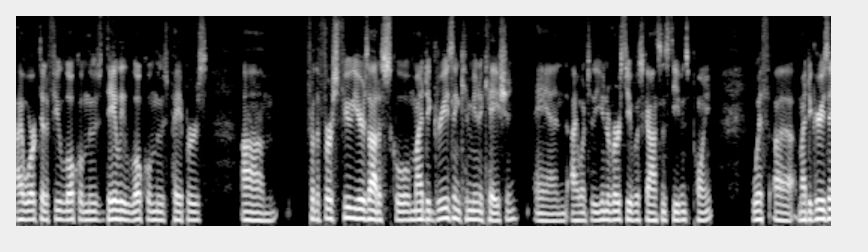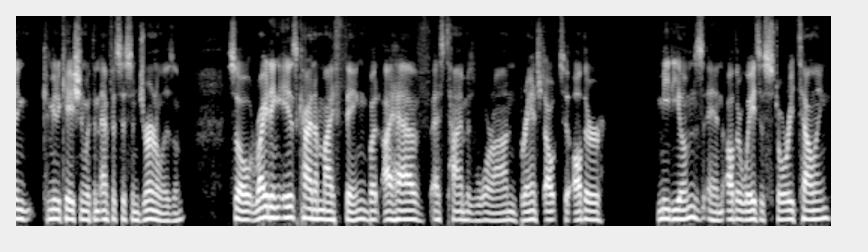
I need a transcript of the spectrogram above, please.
I worked at a few local news, daily local newspapers. Um, for the first few years out of school, my degrees in communication, and I went to the University of Wisconsin Stevens Point with uh, my degrees in communication with an emphasis in journalism. So writing is kind of my thing, but I have, as time has wore on, branched out to other mediums and other ways of storytelling.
